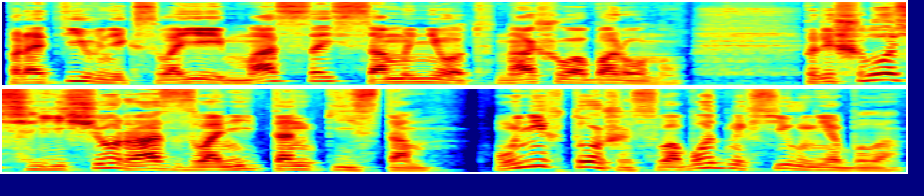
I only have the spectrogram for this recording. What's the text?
противник своей массой сомнет нашу оборону. Пришлось еще раз звонить танкистам. У них тоже свободных сил не было,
